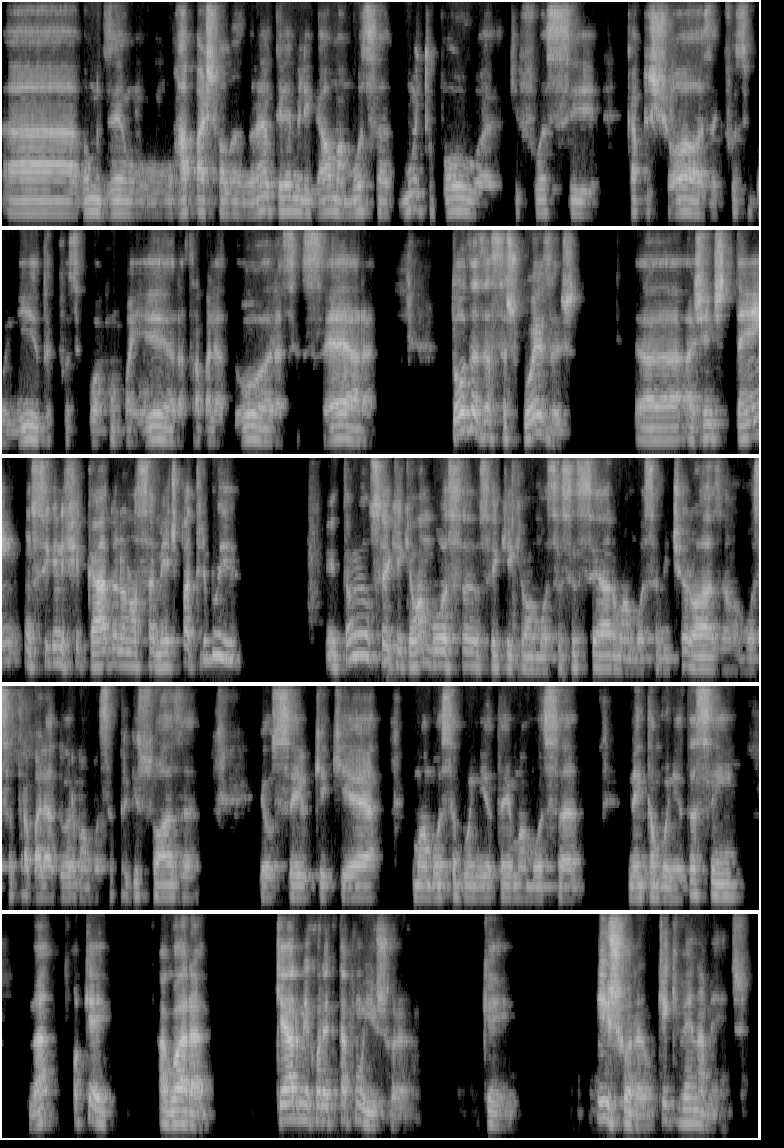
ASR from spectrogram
a, vamos dizer, um, um, rapaz falando, né? Eu queria me ligar a uma moça muito boa, que fosse caprichosa, que fosse bonita, que fosse boa companheira, trabalhadora, sincera. Todas essas coisas uh, a gente tem um significado na nossa mente para atribuir. Então, eu sei o que é uma moça, eu sei o que é uma moça sincera, uma moça mentirosa, uma moça trabalhadora, uma moça preguiçosa. Eu sei o que é uma moça bonita e uma moça nem tão bonita assim. Né? Ok. Agora, quero me conectar com Ishvara. Ok. Ishvara, o que, que vem na mente?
